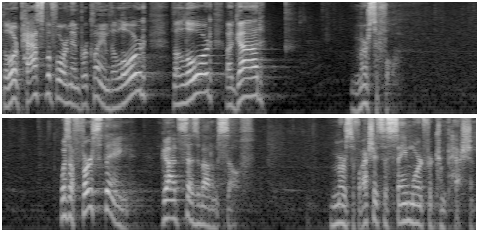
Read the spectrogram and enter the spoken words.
The Lord passed before him and proclaimed, The Lord, the Lord, a God merciful. Was the first thing God says about himself. Merciful. Actually, it's the same word for compassion.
